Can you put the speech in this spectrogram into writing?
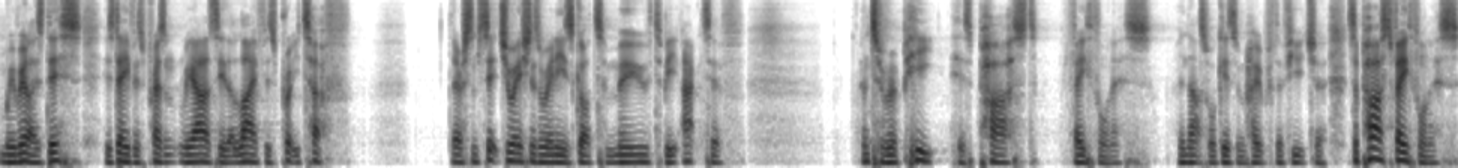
We realize this is David's present reality that life is pretty tough. There are some situations where he needs God to move, to be active, and to repeat his past faithfulness. And that's what gives him hope for the future. So, past faithfulness.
